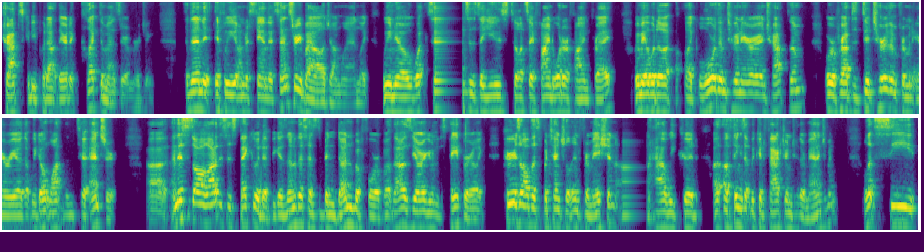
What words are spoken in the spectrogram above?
traps could be put out there to collect them as they're emerging. And then if we understand their sensory biology on land, like we know what senses they use to, let's say, find water or find prey, we may be able to like lure them to an area and trap them, or perhaps deter them from an area that we don't want them to enter. Uh, and this is all a lot of this is speculative because none of this has been done before. But that was the argument of this paper. Like, here's all this potential information on how we could uh, of things that we could factor into their management. Let's see.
